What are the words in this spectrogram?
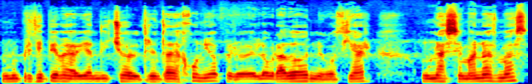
En un principio me habían dicho el 30 de junio, pero he logrado negociar unas semanas más.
